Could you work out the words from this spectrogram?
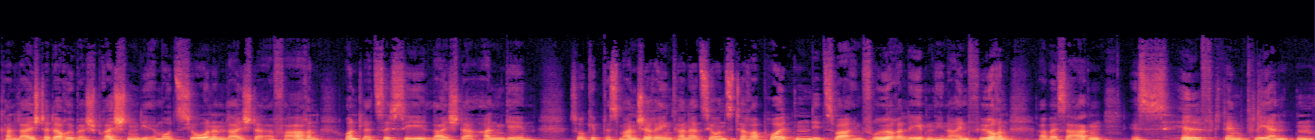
kann leichter darüber sprechen, die Emotionen leichter erfahren und letztlich sie leichter angehen. So gibt es manche Reinkarnationstherapeuten, die zwar in frühere Leben hineinführen, aber sagen, es hilft dem Klienten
